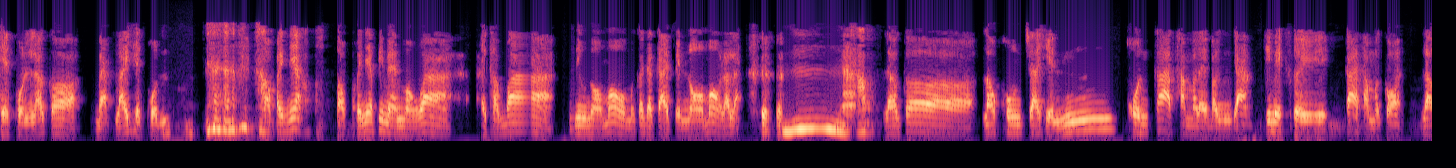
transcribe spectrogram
เหตุผลแล้วก็แบบไร้เหตุผลต่อไปเนี่ยต่อไปเนี่ยพี่แมนมองว่าไอ้คำว่า new normal มันก็จะกลายเป็น normal แล้วแหละนะครับ แล้วก็เราคงจะเห็นคนกล้าทำอะไรบางอย่าง ที่ไม่เคยกล้าทำมาก่อน เรา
